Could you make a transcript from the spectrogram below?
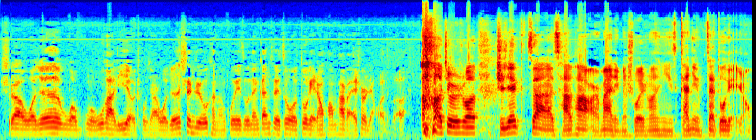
是啊，我觉得我我无法理解有抽签，我觉得甚至有可能国际足联干脆最后多给张黄牌，把这事儿了了得了。就是说，直接在裁判耳麦里面说一声，你赶紧再多给一张。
